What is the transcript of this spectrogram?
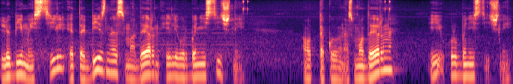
любимый стиль. Это бизнес, модерн или урбанистичный. Вот такой у нас модерн и урбанистичный.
